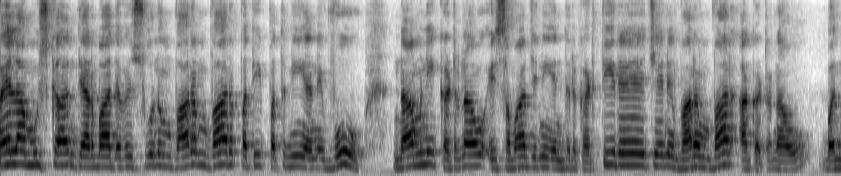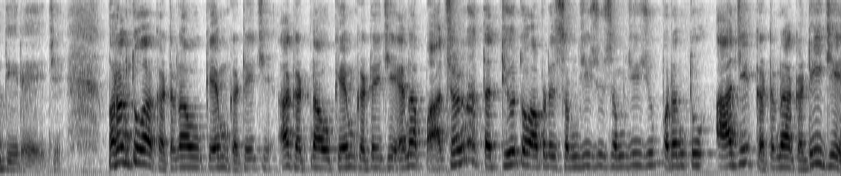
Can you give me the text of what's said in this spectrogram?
પહેલાં મુસ્કાન, ત્યારબાદ હવે સોનમ વારંવાર પતિ, પત્ની અને વો નામની ઘટનાઓ એ સમાજની અંદર ઘટતી રહે છે અને વારંવાર આ ઘટનાઓ બનતી રહે છે. પરંતુ આ ઘટનાઓ કેમ ઘટે છે? આ ઘટનાઓ કેમ ઘટે છે? એના પાછળના તથ્યો તો આપણે સમજીશું સમજીશું, પરંતુ આ જે ઘટના ઘટી છે,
